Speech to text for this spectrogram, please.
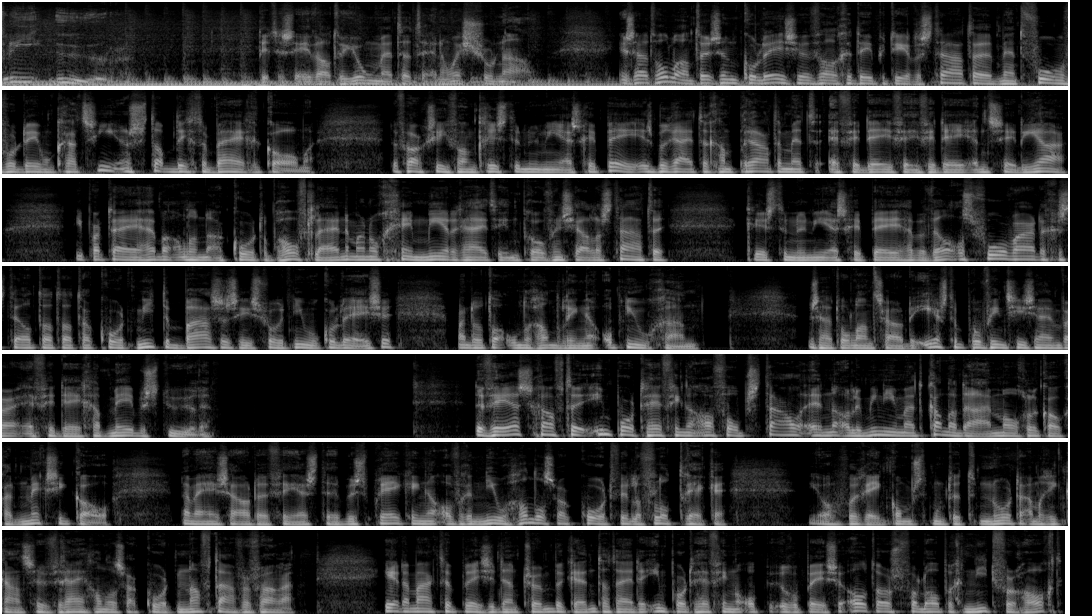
Drie uur. Dit is Ewout de Jong met het NOS-journaal. In Zuid-Holland is een college van gedeputeerde staten... met Forum voor Democratie een stap dichterbij gekomen. De fractie van ChristenUnie-SGP is bereid te gaan praten met FVD, VVD en CDA. Die partijen hebben al een akkoord op hoofdlijnen... maar nog geen meerderheid in provinciale staten. ChristenUnie-SGP hebben wel als voorwaarde gesteld... dat dat akkoord niet de basis is voor het nieuwe college... maar dat de onderhandelingen opnieuw gaan. Zuid-Holland zou de eerste provincie zijn waar FVD gaat meebesturen. De VS schaft de importheffingen af op staal en aluminium uit Canada... en mogelijk ook uit Mexico. Daarmee zou de VS de besprekingen over een nieuw handelsakkoord willen vlottrekken. Die overeenkomst moet het Noord-Amerikaanse vrijhandelsakkoord NAFTA vervangen. Eerder maakte president Trump bekend dat hij de importheffingen op Europese auto's voorlopig niet verhoogt.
